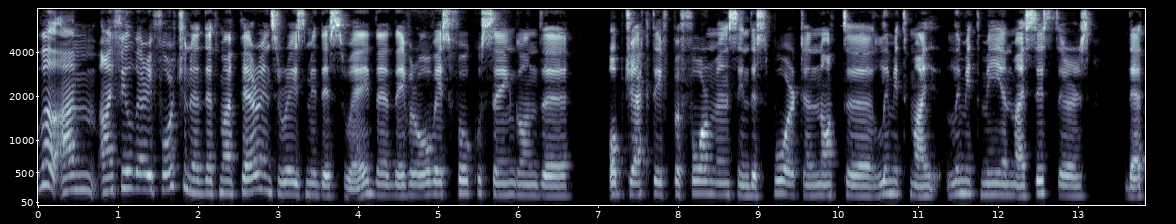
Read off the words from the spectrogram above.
well, I'm. I feel very fortunate that my parents raised me this way. That they were always focusing on the objective performance in the sport and not uh, limit my limit me and my sisters that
